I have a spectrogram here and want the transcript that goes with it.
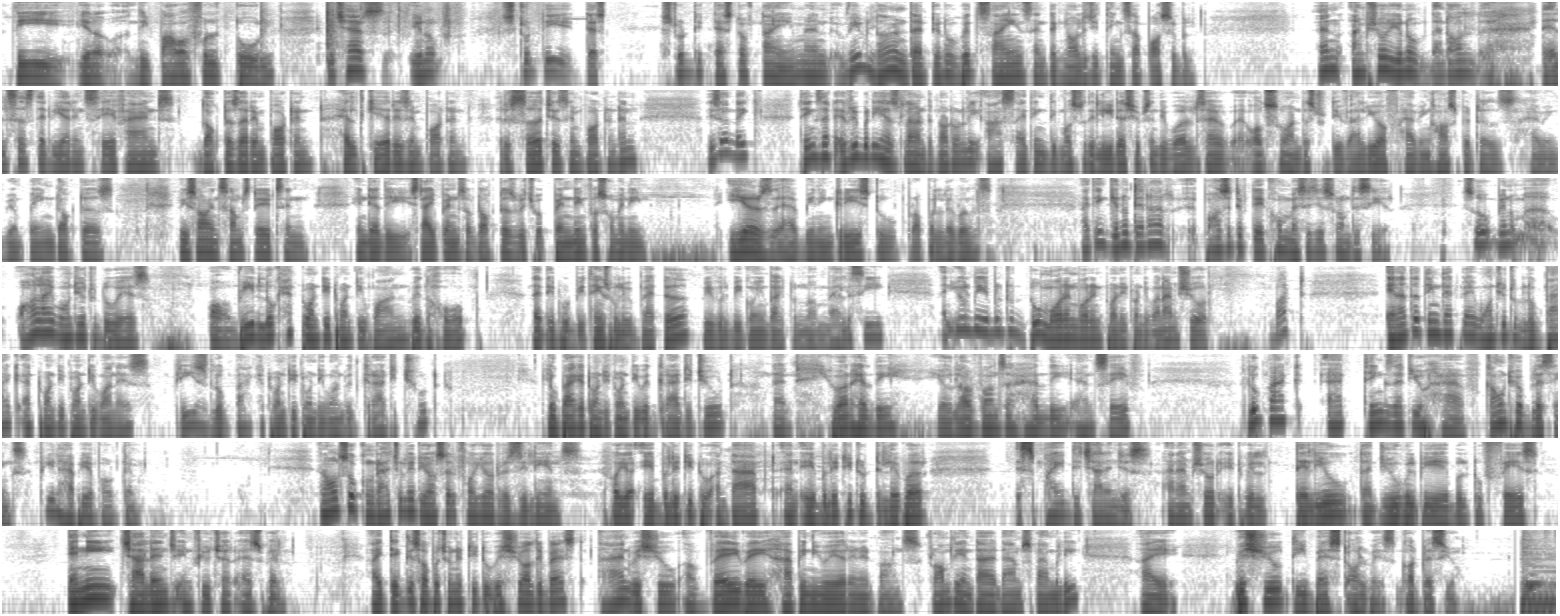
the you know the powerful tool which has you know stood the test stood the test of time. And we've learned that you know with science and technology things are possible. And i'm sure you know that all uh, tells us that we are in safe hands. Doctors are important. Healthcare is important. Research is important. And these are like things that everybody has learned not only us i think the most of the leaderships in the world have also understood the value of having hospitals having you know, paying doctors. We saw in some states in india the stipends of doctors which were pending for so many years have been increased to proper levels. I think you know there are positive take home messages from this year. So you know uh, all i want you to do is uh, we look at 2021 with hope that it would be things will be better. We will be going back to normalcy. And you will be able to do more and more in 2021 i'm sure. But another thing that i want you to look back at 2021 is please look back at 2021 with gratitude. Look back at 2020 with gratitude that you are healthy your loved ones are healthy and safe. Look back at things that you have. Count your blessings. Feel happy about them and also congratulate yourself for your resilience for your ability to adapt and ability to deliver despite the challenges. And i'm sure it will tell you that you will be able to face any challenge in future as well. I take this opportunity to wish you all the best and wish you a very very happy new year in advance from the entire DAMS family. I wish you the best always. God bless you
